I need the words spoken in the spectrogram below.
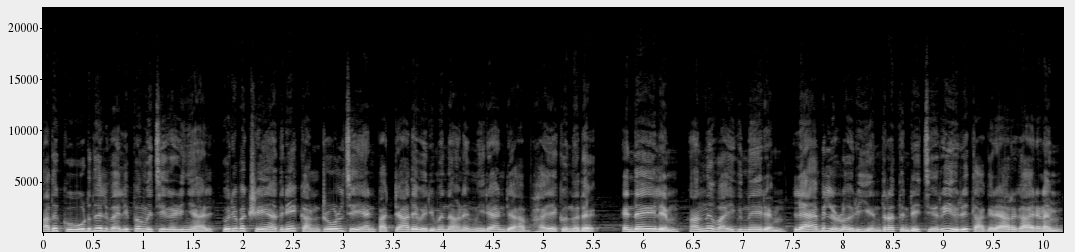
അത് കൂടുതൽ വലിപ്പം വെച്ച് കഴിഞ്ഞാൽ ഒരുപക്ഷെ അതിനെ കൺട്രോൾ ചെയ്യാൻ പറ്റാതെ വരുമെന്നാണ് മിരാൻഡ ഭയക്കുന്നത്. എന്തായാലും അന്ന് വൈകുന്നേരം ലാബിലുള്ള ഒരു യന്ത്രത്തിന്റെ ചെറിയൊരു തകരാറ് കാരണം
